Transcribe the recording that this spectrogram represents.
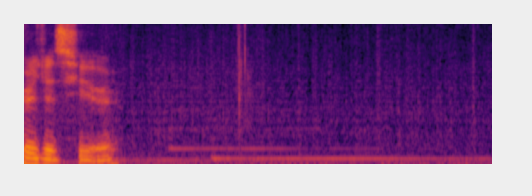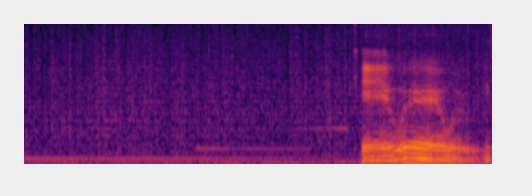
Is here. Okay, where were we?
